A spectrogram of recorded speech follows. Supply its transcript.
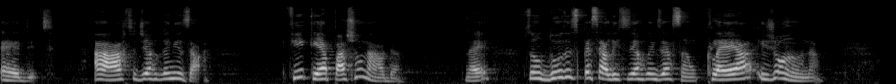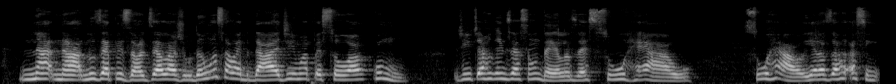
Edit, a arte de organizar. Fiquei apaixonada né? São duas especialistas em organização, Clea e Joana. Na, na, nos episódios ela ajuda uma celebridade e uma pessoa comum. Gente, a organização delas é surreal. Surreal. E elas, assim,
